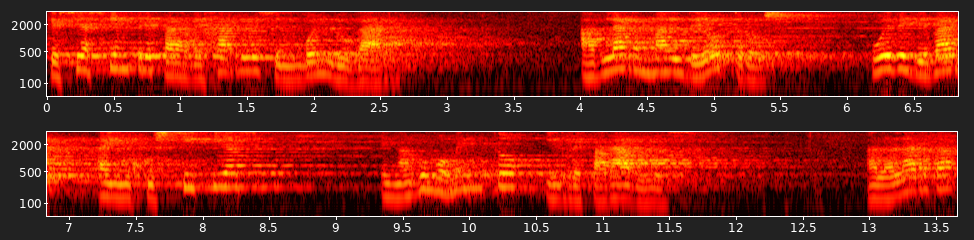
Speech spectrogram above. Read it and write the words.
que sea siempre para dejarles en buen lugar. Hablar mal de otros puede llevar a injusticias en algún momento irreparables. A la larga,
